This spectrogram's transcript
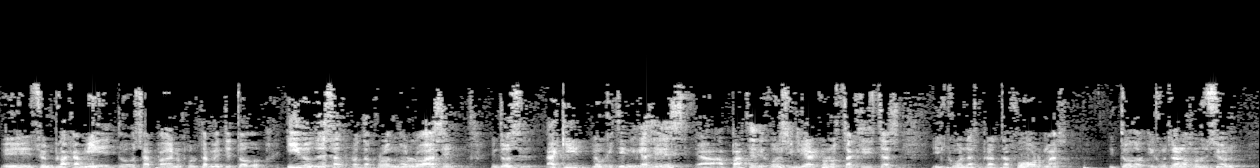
eh, su emplacamiento, o sea, pagan absolutamente todo y los de estas plataformas no lo hacen. Entonces, aquí lo que tienen que hacer es, aparte de conciliar con los taxistas y con las plataformas y todo, encontrar una solución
